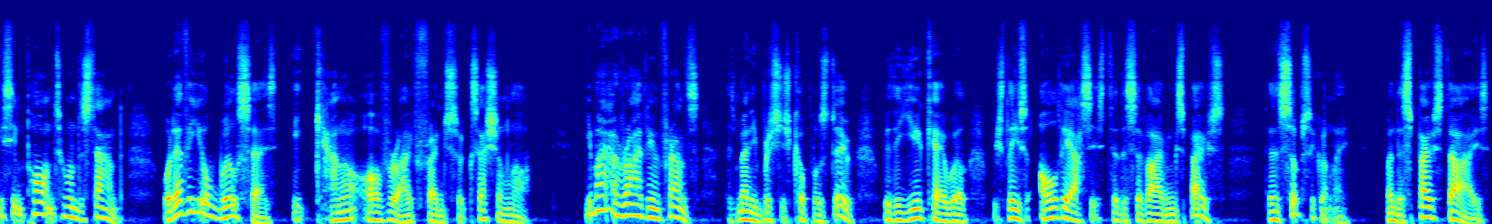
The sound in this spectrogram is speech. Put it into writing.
It's important to understand whatever your will says, it cannot override French succession law. You might arrive in France, as many British couples do, with a UK will which leaves all the assets to the surviving spouse. Then, subsequently, when the spouse dies,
